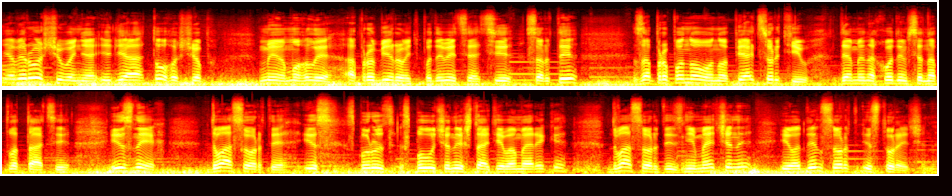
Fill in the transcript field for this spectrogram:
Для вирощування і для того, щоб ми могли апробірувати, подивитися ці сорти, запропоновано 5 сортів, де ми знаходимося на плантації. Із них два сорти із Сполучених Штатів Америки, два сорти з Німеччини і один сорт із Туреччини.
